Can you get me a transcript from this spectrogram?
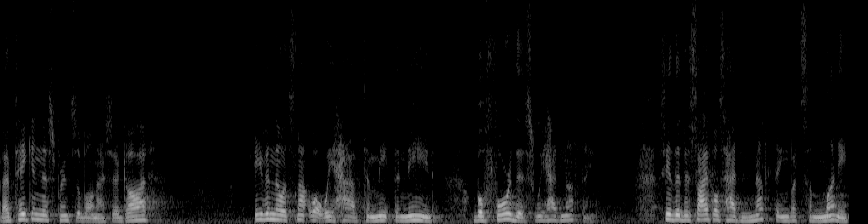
But I've taken this principle and I said, God, even though it's not what we have to meet the need, before this we had nothing. See, the disciples had nothing but some money,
